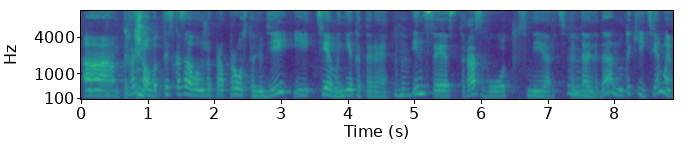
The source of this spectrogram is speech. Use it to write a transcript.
А, хорошо, вот ты сказала уже про просто людей и темы некоторые, инцест, развод, смерть и так далее, да, ну такие темы,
